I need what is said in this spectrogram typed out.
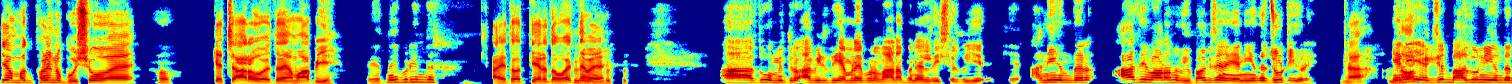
ત્યાં મગફળીનો ભૂસો હોય કે ચારો હોય તો એમાં આપીએ. રેત નહીં પડી અંદર? આ તો અત્યારે તો હોય જ ને હવે. આ જુઓ મિત્રો આવી રીતે એમણે પણ વાડા બનાવેલી ઈશ્વરભાઈએ કે આની અંદર આ જે વાડાનો વિભાગ છે ને એની અંદર જોટીઓ રહે. એની એક્ઝેક્ટ બાજુની અંદર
